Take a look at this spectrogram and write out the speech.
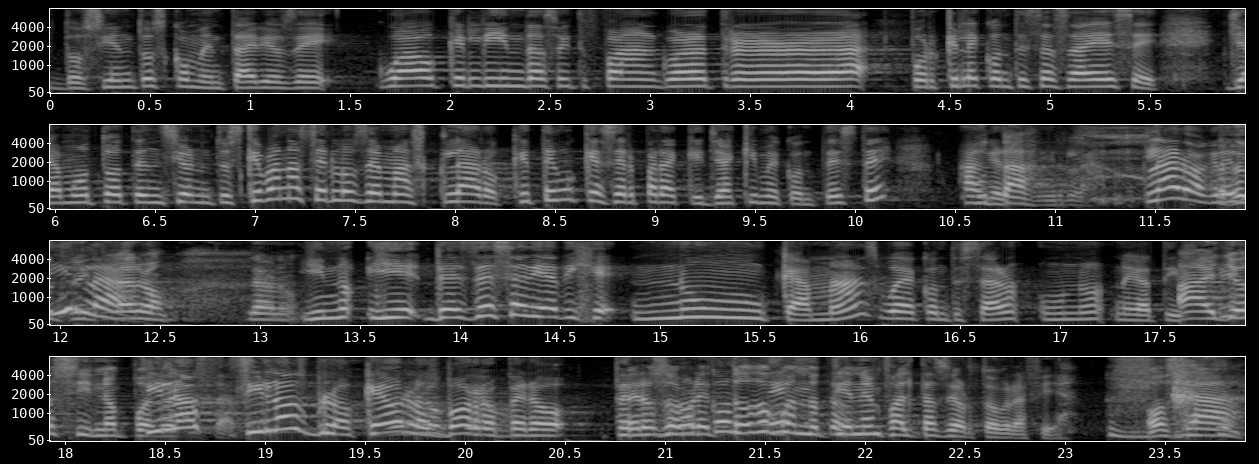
200 comentarios de, wow, qué linda, soy tu fan, guau, trarara", ¿por qué le contestas a ese? Llamó tu atención. Entonces, ¿qué van a hacer los demás? Claro, ¿qué tengo que hacer para que Jackie me conteste? Puta. Agredirla. Claro, Sí, agredirla. claro. Claro. Y, no, y desde ese día dije, nunca más voy a contestar uno negativo. Ah, yo sí no puedo Sí los, sí los bloqueo, los borro, pero... Pero, no sobre todo cuando tienen faltas de ortografía. O sea,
